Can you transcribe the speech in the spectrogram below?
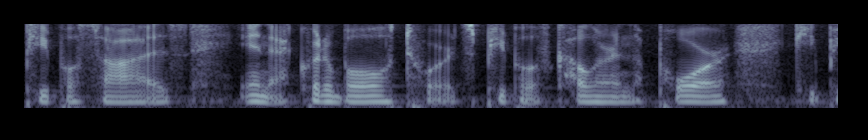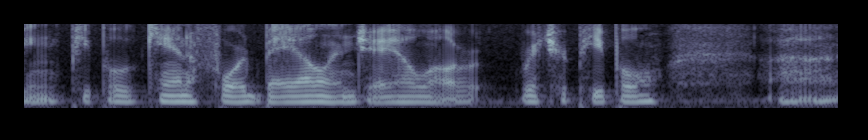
people saw as inequitable towards people of color and the poor, keeping people who can't afford bail in jail while richer people uh,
